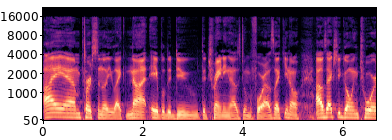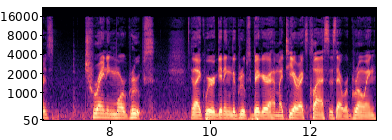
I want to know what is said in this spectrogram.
I am personally like not able to do the training I was doing before. I was like, you know, I was actually going towards training more groups like we were getting the groups bigger. I had my TRX classes that were growing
